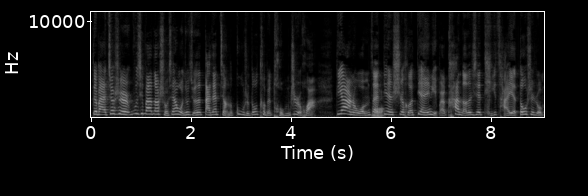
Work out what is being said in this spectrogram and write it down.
对吧？就是乌七八糟。首先，我就觉得大家讲的故事都特别同质化。第二呢，我们在电视和电影里边看到的这些题材也都是这种。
